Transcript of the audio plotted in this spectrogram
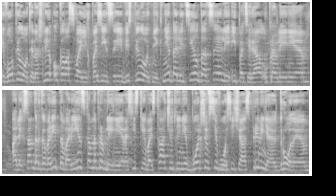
Его пилоты нашли около своих позиций. Беспилотник не долетел до цели и потерял управление. Александр говорит, на Мариинском направлении российские войска чуть ли не больше всего сейчас применяют дроны.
